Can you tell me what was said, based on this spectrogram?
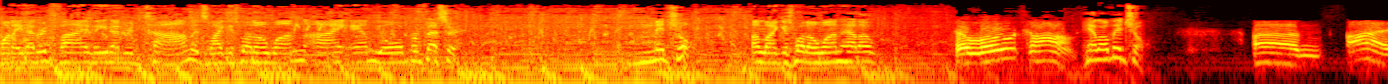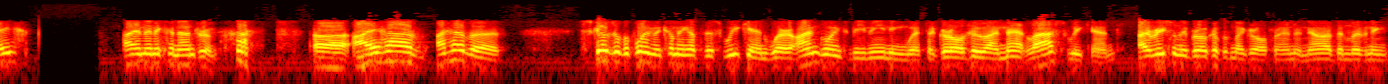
800 tom It's Leykis 101. I am your professor. Mitchell. On Leykis 101. Hello. Hello, Tom. Hello, Mitchell. Um, I, I am in a conundrum. uh, I have, I have a scheduled appointment coming up this weekend where I'm going to be meeting with a girl who I met last weekend. I recently broke up with my girlfriend, and now I've been living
